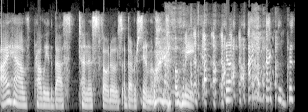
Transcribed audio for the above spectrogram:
I have probably the best tennis photos I've ever seen in my life of me. Like, I'm actually just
